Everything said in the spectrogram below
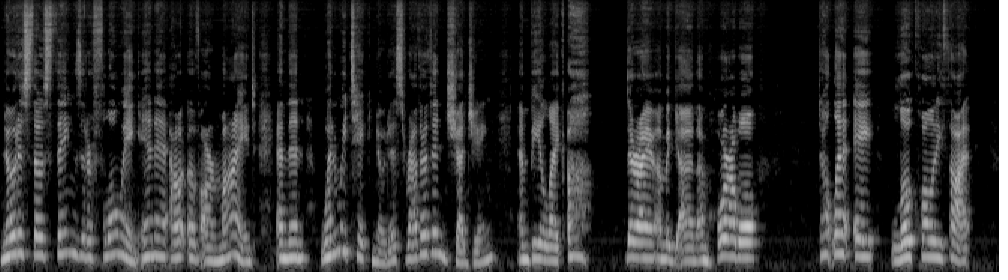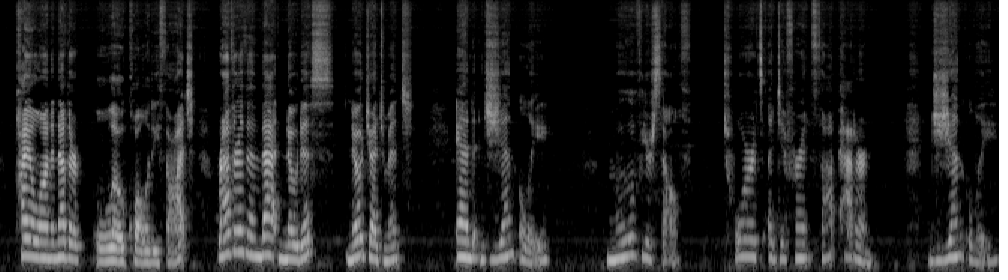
Notice those things that are flowing in and out of our mind. And then when we take notice, rather than judging and be like, oh, there I am again, I'm horrible, don't let a low quality thought pile on another low quality thought. Rather than that, notice, no judgment, and gently move yourself towards a different thought pattern. Gently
